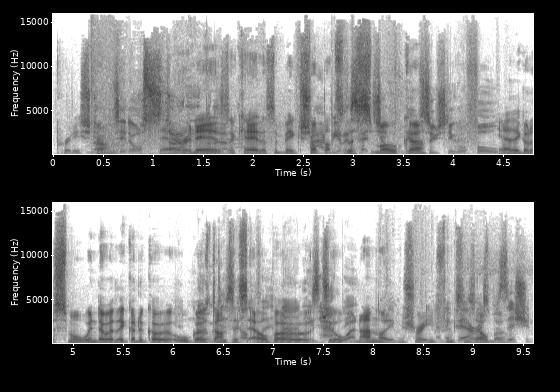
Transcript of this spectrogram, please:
pretty strong. There stunned, it but is. a Okay, that's a big shot. That's the fabulous headshot from smoker. Mitsutsuki will fall. Yeah, they got a small window where they got to go. It all goes down to this elbow he's duel, and I'm not even sure he thinks he's elbow. Position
